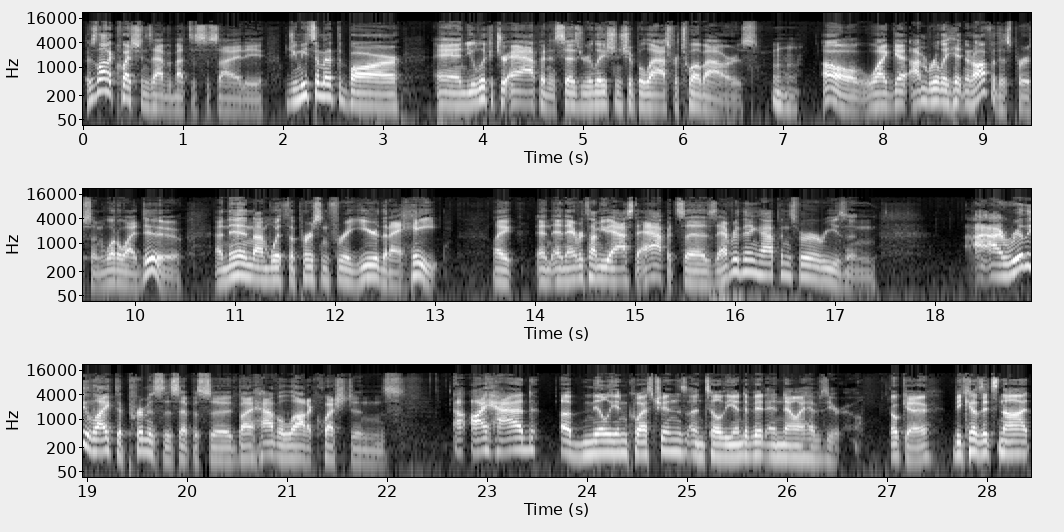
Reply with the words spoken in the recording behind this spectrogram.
there's a lot of questions I have about this society. Would you meet someone at the bar and you look at your app and it says your relationship will last for 12 hours? Mm-hmm. Oh, well, I get I'm really hitting it off with this person. What do I do? And then I'm with the person for a year that I hate. Like, and, and every time you ask the app, it says everything happens for a reason. I, I really like the premise of this episode, but I have a lot of questions. I I had a million questions until the end of it, and now I have zero Okay. because it's not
